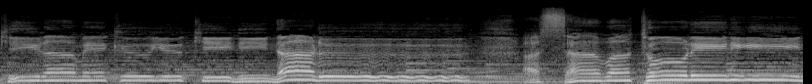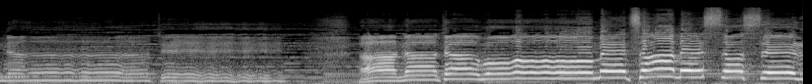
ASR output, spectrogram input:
きらめく雪になる朝は鳥になってあなたを目覚めさせる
